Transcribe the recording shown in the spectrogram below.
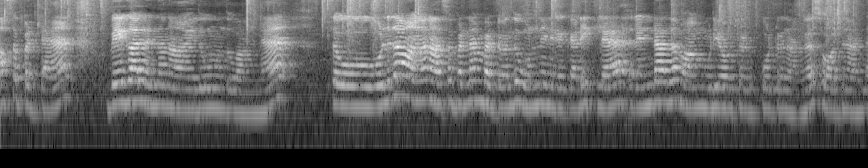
ஆசைப்பட்டேன். வேகாலேருந்து நான் இதுவும் வந்து வாங்கினேன். ஸோ ஒன்று தான் வாங்கலாம்னு ஆசைப்பட்டேன். பட் வந்து ஒன்று எனக்கு கிடைக்கல. ரெண்டாக தான் வாங்க முடியும். அப்படின்னு சொல்லிட்டு போட்டிருந்தாங்க. ஸோ அதனால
